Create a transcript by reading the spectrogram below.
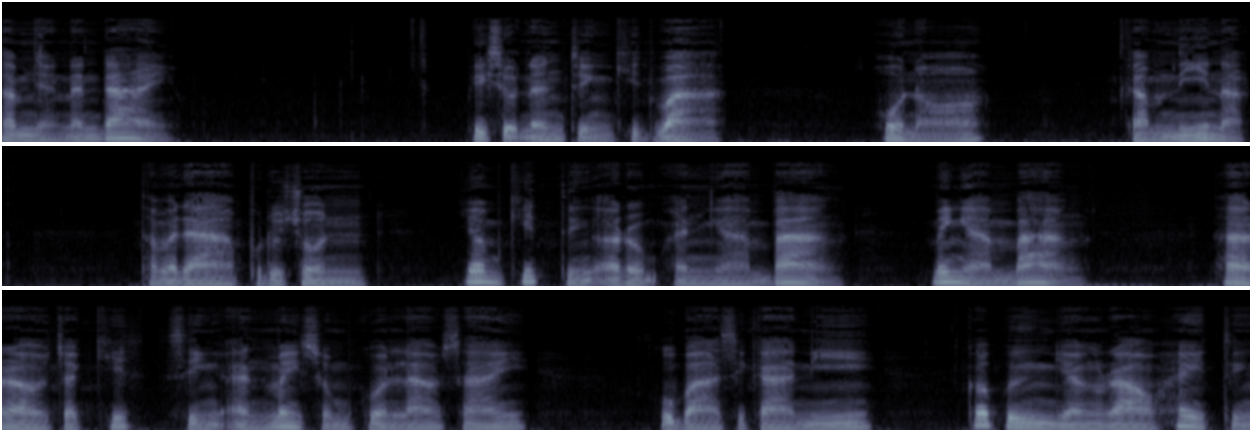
ทำอย่างนั้นได้ ภิกษุนั้นจึงคิดว่า โอ๋หนอกรรมนี้หนัก ธรรมดาปุถุชนย่อมคิดถึงอารมณ์อันงามบ้าง ไม่งามบ้าง ถ้าเราจะคิดสิ่งอันไม่สมควรแล้วไซอุบาสิกานี้ก็พึงยังเราให้ถึง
